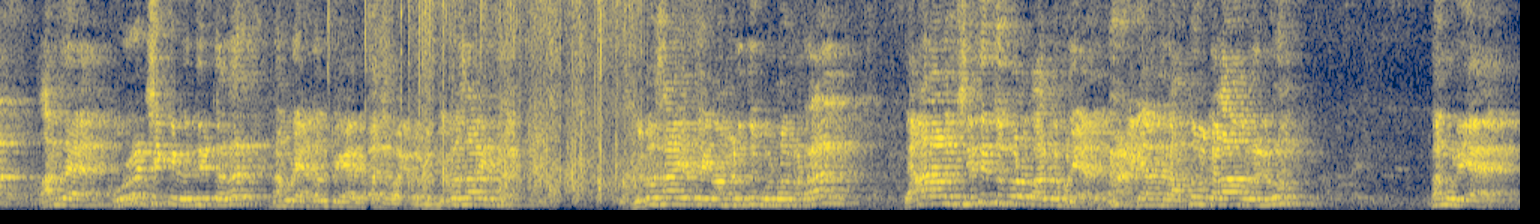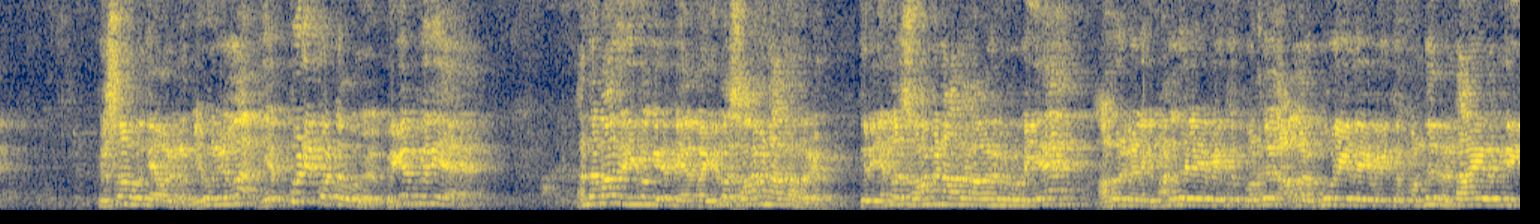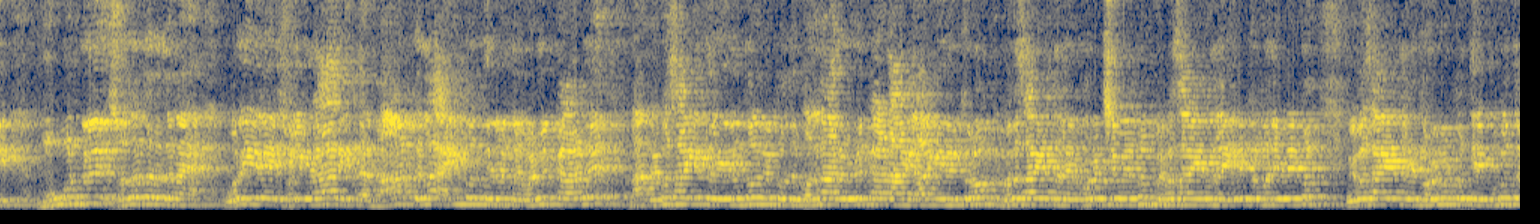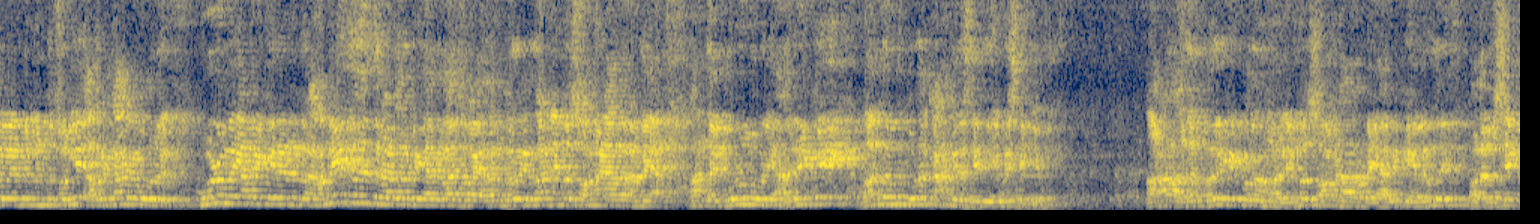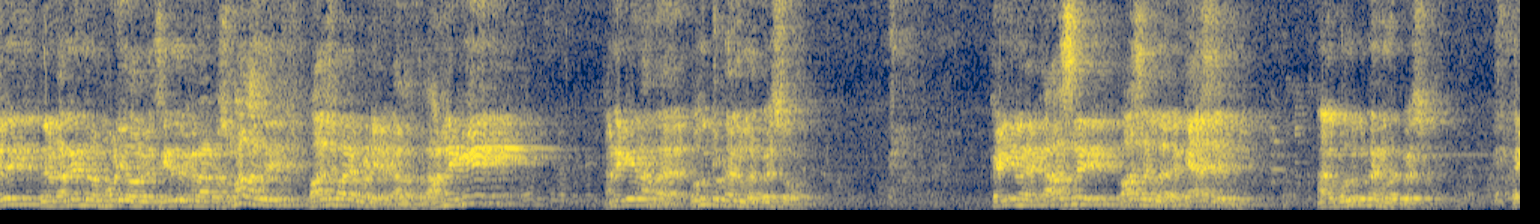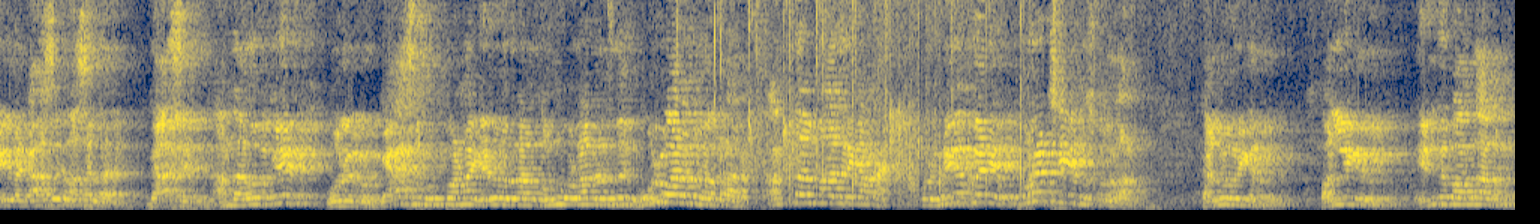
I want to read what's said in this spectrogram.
அந்த புரட்சிக்கு வித்திட்டவர் நம்முடைய அடல் பிகாரி வாஜ்பாய் அவர்கள். விவசாயத்தை விவசாயத்தை நாம் எடுத்துக்கொண்டோம் என்றால் யாராலும் சிந்தித்து கூட பார்க்க முடியாது. அப்துல் கலாம் அவர்களும் நம்முடைய கிருஷ்ணமூர்த்தி அவர்களும் இவர்கள்லாம் எப்படிப்பட்ட ஒரு மிகப்பெரிய அந்த மாதிரி இவங்க எம் எஸ் சுவாமிநாதன் அவர்கள். திரு எம் எஸ் சுவாமிநாதன் அவர்களுடைய அவர்களை மனதிலே வைத்துக் கொண்டு அவர் கூறியதை வைத்துக் கொண்டு இரண்டாயிரத்தி மூன்று சுதந்திர தின உரையிலே சொல்கிறார் இந்த நாட்டில் ஐம்பத்தி இரண்டு விழுக்காடு நாம் விவசாயத்தில் இருந்தோம் இப்போது பதினாறு விழுக்காடாக ஆகியிருக்கிறோம். விவசாயத்தில் புரட்சி வேண்டும் விவசாயத்தில் ஏற்றுமதி வேண்டும் விவசாயத்தில் தொழில்நுட்பத்தை புகுத்த வேண்டும் என்று சொல்லி அதற்காக ஒரு குழுமை அமைக்கிறேன் என்று அமைத்தது திரு அடல் பிஹாரி வாஜ்பாய். அதன் பிறகுதான் எம் சுவாமிநாதன் அவையார் அந்த குழுவுடைய அறிக்கை வந்தது கூட காங்கிரஸ் எதுவுமே செய்யவில்லை. ஆனால் அதன் பிறகு கூட எம். எஸ். சுவாமிநாதனுடைய அறிக்கையிலிருந்து பல விஷயங்களை திரு. நரேந்திர மோடி அவர்கள் செய்திருக்கிறார் சொன்னால் அது வாஜ்பாய் அவருடைய காலத்தில். அன்னைக்கு அன்னைக்கே நாம பொதுக்கூட்டங்களில் பேசுவோம். கையில காசு வாசல்ல கேஸ் நாங்க பொதுக்கூட்டங்கள்ல பேசுவோம். கையில காசு வாசல்ல கேஸ் அந்த அளவுக்கு ஒரு கேஸ் புக் பண்ணா எழுபது நாள் தொண்ணூறு நாள் இருந்து ஒரு வாரத்துல வர்றாரு அந்த ஒரு மிகப்பெரிய புரட்சி என்று சொல்லலாம். கல்லூரிகள் பள்ளிகள் எங்கு பார்த்தாலும்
